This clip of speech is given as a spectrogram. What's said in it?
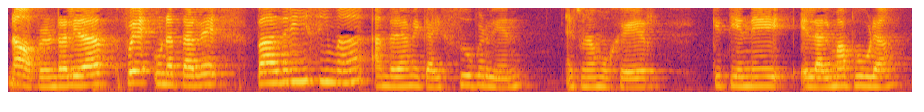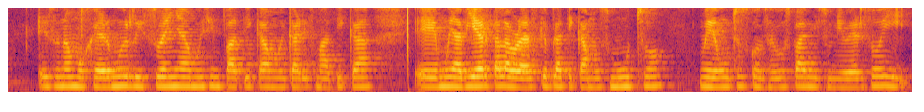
No, pero en realidad fue una tarde padrísima. Andrea me cae súper bien. Es una mujer que tiene el alma pura. Es una mujer muy risueña, muy simpática, muy carismática, eh, muy abierta. La verdad es que platicamos mucho me dio muchos consejos para el Miss Universo y,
